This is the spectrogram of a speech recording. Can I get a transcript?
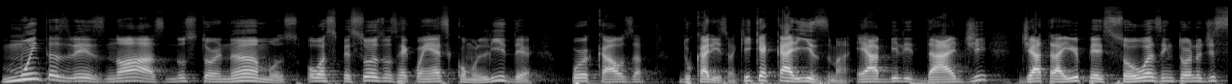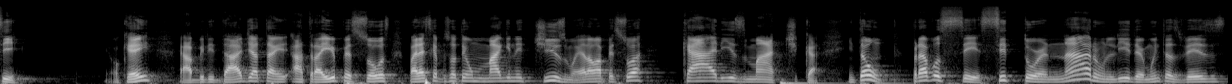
Muitas vezes nós nos tornamos, ou as pessoas nos reconhecem como líder, por causa do carisma. O que é carisma? É a habilidade de atrair pessoas em torno de si ok? A habilidade de atrair, atrair pessoas. Parece que a pessoa tem um magnetismo, ela é uma pessoa carismática. Então, para você se tornar um líder, muitas vezes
